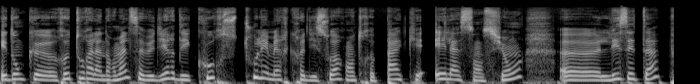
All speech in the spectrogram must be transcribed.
Et donc, retour à la normale, ça veut dire des courses tous les mercredis soirs entre Pâques et l'Ascension. Euh, les étapes,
